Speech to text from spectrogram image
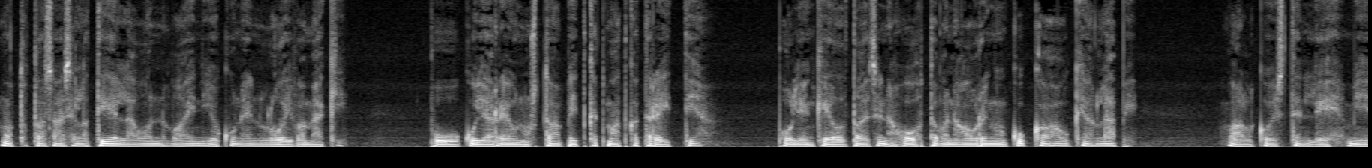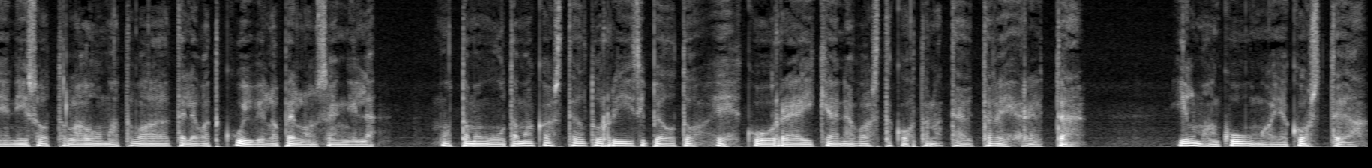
mutta tasaisella tiellä on vain jokunen loiva mäki. Puukuja reunustaa pitkät matkat reittiä. Poljen keltaisena hohtavan auringon kukka aukean läpi. Valkoisten lehmien isot laumat vaeltelevat kuivilla pellonsängillä, mutta muutama kasteltu riisipelto ehkuu räikeänä vastakohtana täyttä vehreyttään. Ilma on kuumaa ja kosteaa.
